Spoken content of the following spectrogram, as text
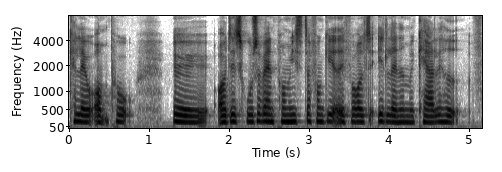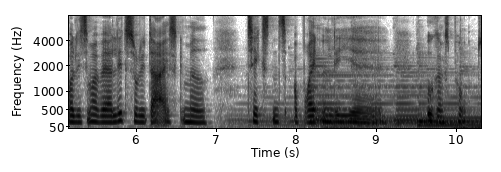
kan lave om på. Øh, og det skulle så være en præmis, der fungerede i forhold til et eller andet med kærlighed, for ligesom at være lidt solidarisk med tekstens oprindelige øh, udgangspunkt.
